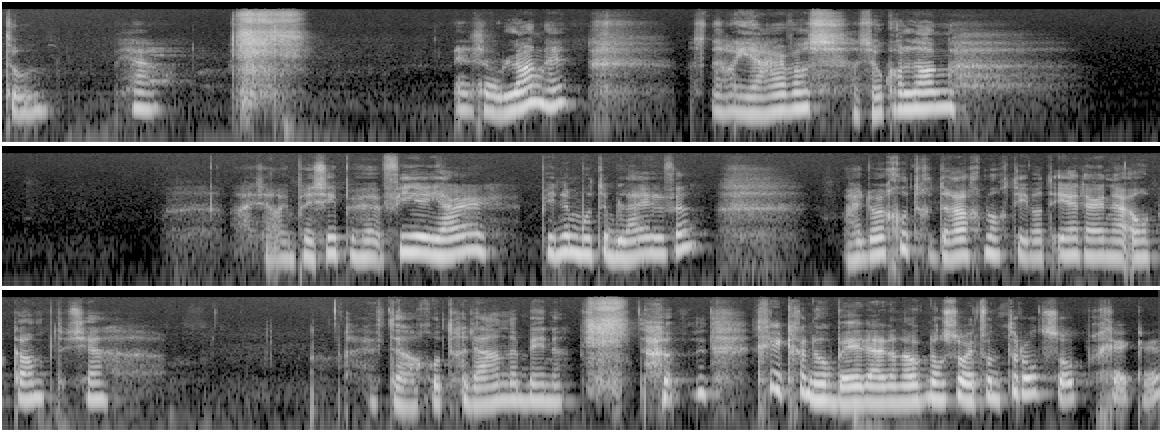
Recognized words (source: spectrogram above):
Toen, ja. En zo lang, hè. Als het nou een jaar was, dat is ook al lang. Hij zou in principe vier jaar binnen moeten blijven. Maar door goed gedrag mocht hij wat eerder naar open kamp. Dus ja, heeft wel goed gedaan daarbinnen. Gek genoeg ben je daar dan ook nog een soort van trots op. Gek, hè?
